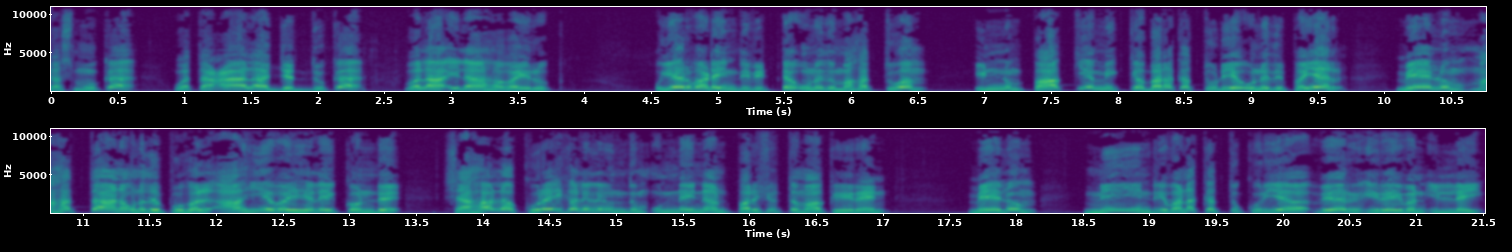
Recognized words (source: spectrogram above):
கஸ்முக ஒத்த ஆலா ஜத்துக்க வலா இலாஹ வைருக். உயர்வடைந்துவிட்ட உனது மகத்துவம் இன்னும் பாக்கியமிக்க பரக்கத்துடைய உனது பெயர் மேலும் மகத்தான உனது புகழ் ஆகியவைகளை கொண்டு சகல குறைகளிலிருந்தும் உன்னை நான் பரிசுத்தமாக்குகிறேன். மேலும் நீ இன்றி வணக்கத்துக்குரிய வேறு இறைவன் இல்லை.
